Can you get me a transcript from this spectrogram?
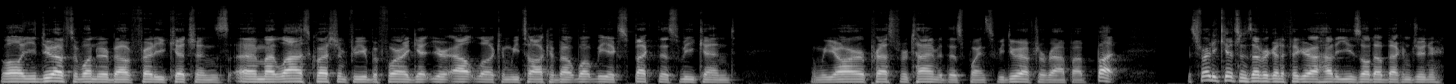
Well, you do have to wonder about Freddie Kitchens. Uh, my last question for you before I get your outlook and we talk about what we expect this weekend. And we are pressed for time at this point, so we do have to wrap up. But is Freddie Kitchens ever going to figure out how to use Odell Beckham Jr.?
